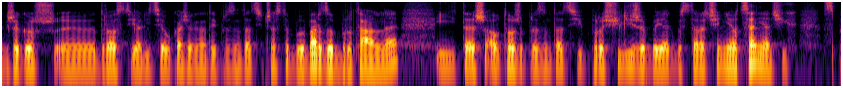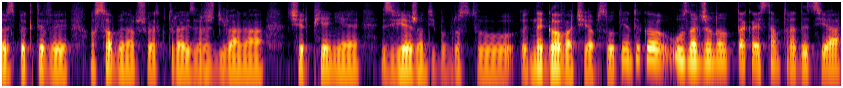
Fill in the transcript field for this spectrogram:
Grzegorz y, Drost i Alicja Łukasiak na tej prezentacji, często były bardzo brutalne i też autorzy prezentacji prosili, żeby jakby starać się nie oceniać ich z perspektywy osoby na przykład, która jest wrażliwa na cierpienie zwierząt i po prostu negować je absolutnie, tylko uznać, że no, taka jest tam tradycja.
